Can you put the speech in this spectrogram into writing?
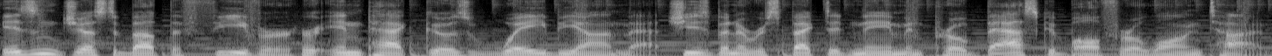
isn't just about the Fever, her impact goes way beyond that. She's been a respected name in pro basketball for a long time.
